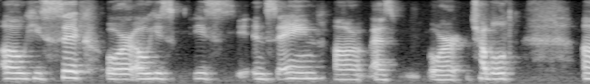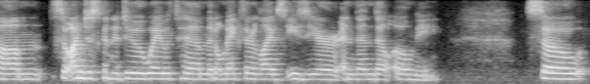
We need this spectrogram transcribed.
oh, he's sick or oh, he's he's insane uh, as or troubled. Um, so I'm just going to do away with him. It'll make their lives easier, and then they'll owe me. So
